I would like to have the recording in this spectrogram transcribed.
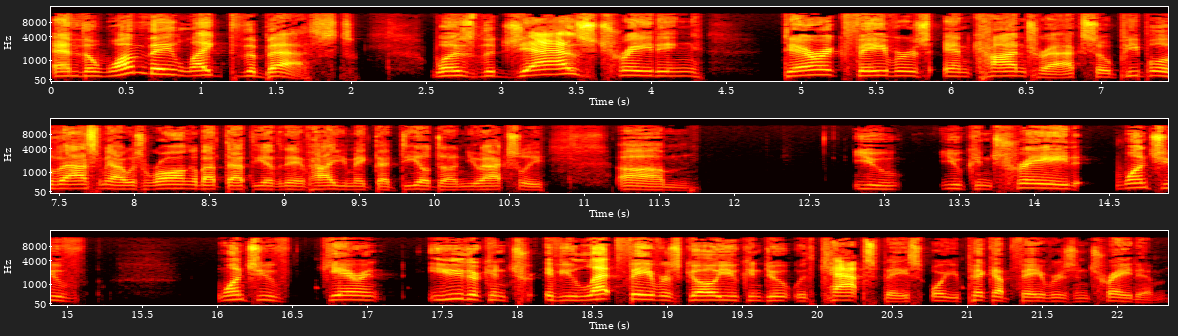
and the one they liked the best was the Jazz trading – Derrick Favors and contracts. So people have asked me, I was wrong about that the other day of how you make that deal done. You actually, um, you you can trade once you've once you've guaranteed. You either can, tr- if you let favors go, you can do it with cap space, or you pick up favors and trade him.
